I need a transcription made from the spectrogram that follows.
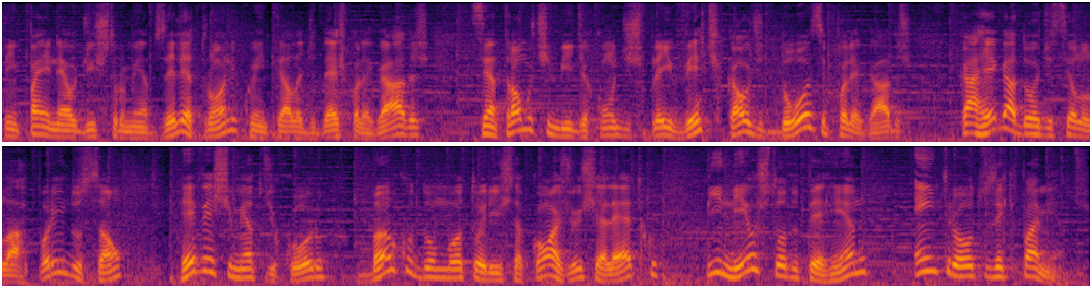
tem painel de instrumentos eletrônico em tela de 10 polegadas, central multimídia com display vertical de 12 polegadas, carregador de celular por indução, revestimento de couro, banco do motorista com ajuste elétrico, pneus todo-terreno, entre outros equipamentos.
